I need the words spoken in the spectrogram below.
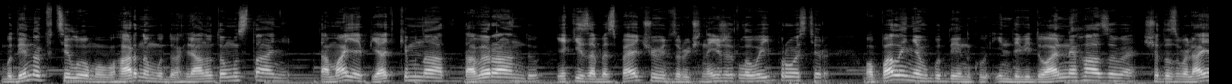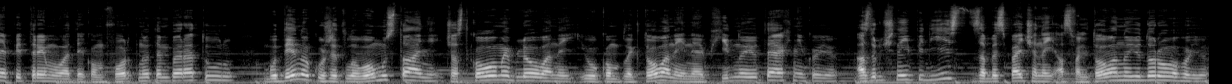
Будинок в цілому в гарному доглянутому стані та має 5 кімнат та веранду, які забезпечують зручний житловий простір. Опалення в будинку індивідуальне газове, що дозволяє підтримувати комфортну температуру. Будинок у житловому стані, частково мебльований і укомплектований необхідною технікою, а зручний під'їзд забезпечений асфальтованою дорогою.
